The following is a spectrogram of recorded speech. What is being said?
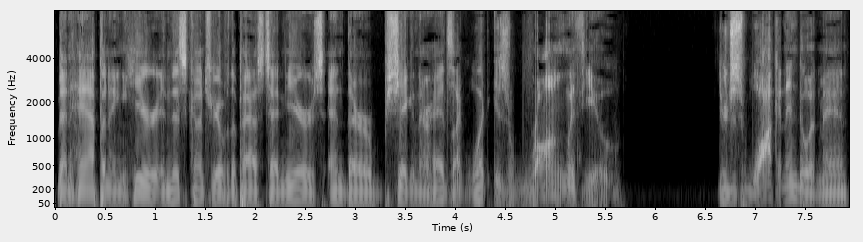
been happening here in this country over the past 10 years and they're shaking their heads like, what is wrong with you? You're just walking into it, man.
